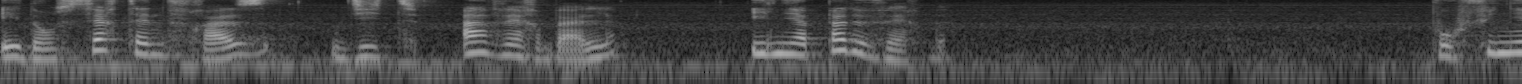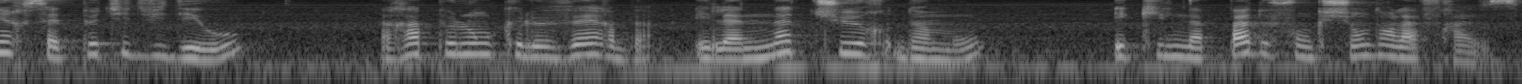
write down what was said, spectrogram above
Et dans certaines phrases dites averbales, il n'y a pas de verbe. Pour finir cette petite vidéo, rappelons que le verbe est la nature d'un mot et qu'il n'a pas de fonction dans la phrase.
